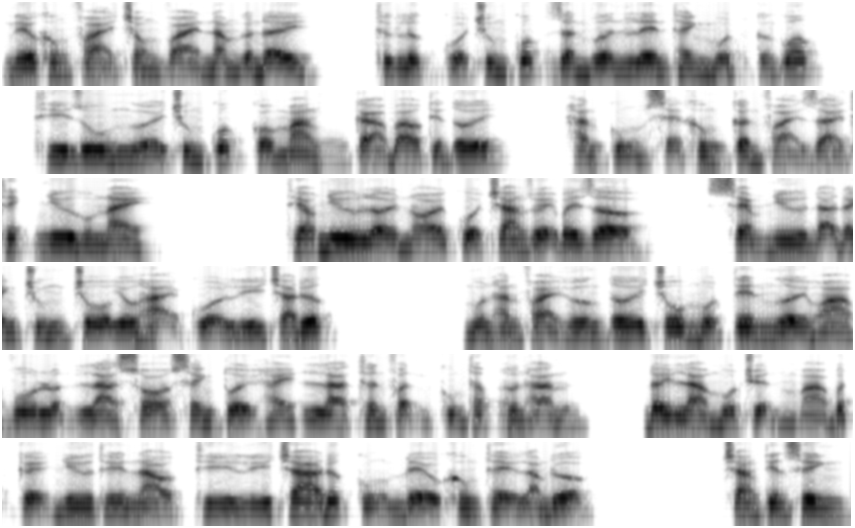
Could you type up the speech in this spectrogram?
nếu không phải trong vài năm gần đây, thực lực của Trung Quốc dần vươn lên thành một cường quốc, thì dù người Trung Quốc có mang cả bao tiền tới, hắn cũng sẽ không cần phải giải thích như hôm nay. Theo như lời nói của Trang Duệ bây giờ, xem như đã đánh trúng chỗ yếu hại của Lý Cha Đức. Muốn hắn phải hướng tới chỗ một tên người Hoa vô luận là so sánh tuổi hay là thân phận cũng thấp hơn hắn, đây là một chuyện mà bất kể như thế nào thì Lý Cha Đức cũng đều không thể làm được. Trang tiên sinh,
